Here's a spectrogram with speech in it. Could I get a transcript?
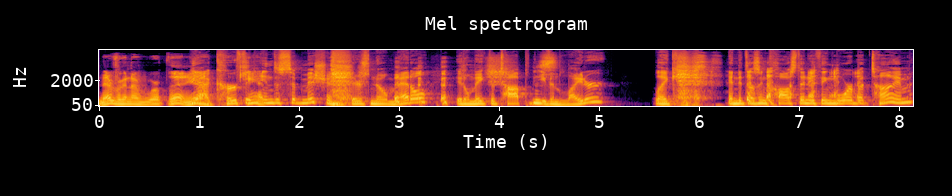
Never gonna warp then. yeah, Yeah, kerf it Can't. into submission. There's no metal. It'll make the top even lighter. Like, and it doesn't cost anything more but time.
